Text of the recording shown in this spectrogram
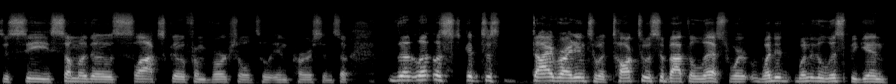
to see some of those slots go from virtual to in person. So the, let, us just dive right into it. Talk to us about the list. Where when did when did the list begin?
